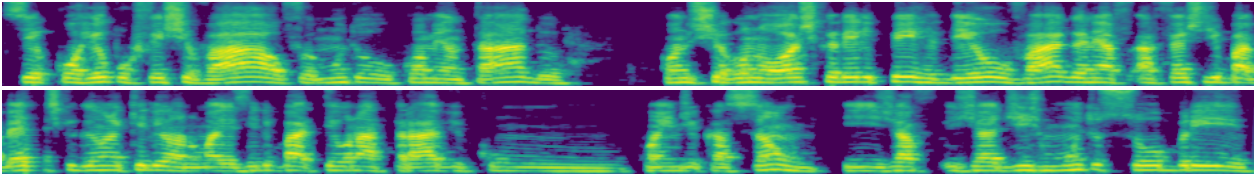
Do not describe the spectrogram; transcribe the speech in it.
se correu por festival, foi muito comentado, quando chegou no Oscar, ele perdeu vaga, né? A festa de Babette que ganhou naquele ano, mas ele bateu na trave com, com a indicação e já, já diz muito sobre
